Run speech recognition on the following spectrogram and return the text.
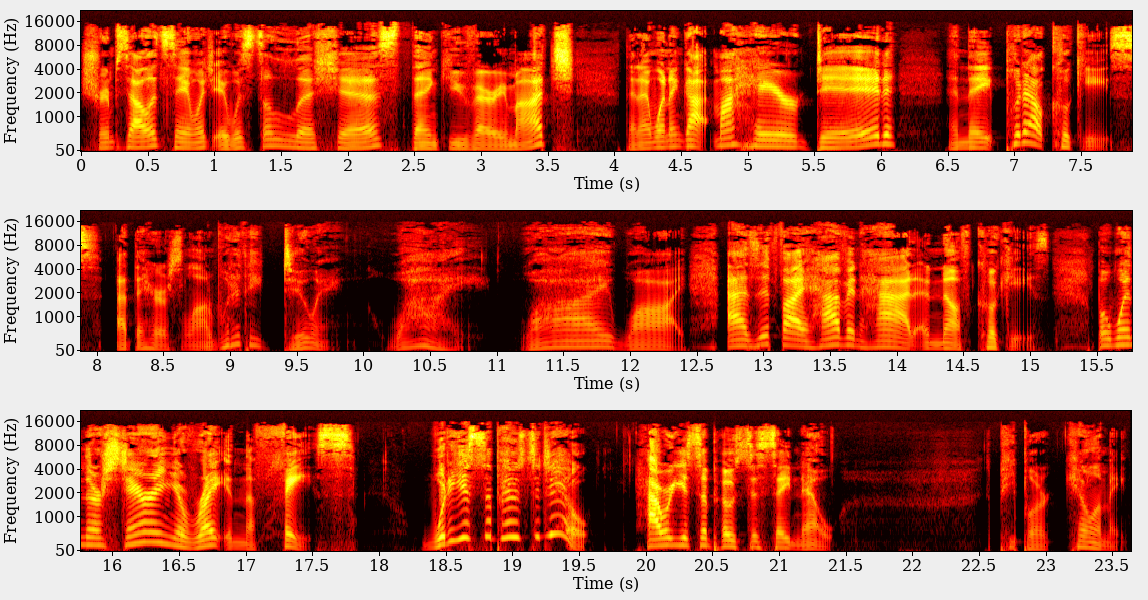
shrimp salad sandwich. It was delicious. Thank you very much. Then I went and got my hair did, and they put out cookies at the hair salon. What are they doing? Why? Why? Why? As if I haven't had enough cookies. But when they're staring you right in the face, What are you supposed to do? How are you supposed to say no? People are killing me.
